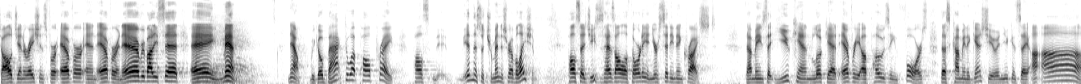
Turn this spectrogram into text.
to all generations forever and ever. And everybody said, Amen. Now, we go back to what Paul prayed. Paul, isn't this a tremendous revelation? Paul says Jesus has all authority and you're sitting in Christ. That means that you can look at every opposing force that's coming against you and you can say, uh uh-uh, uh,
